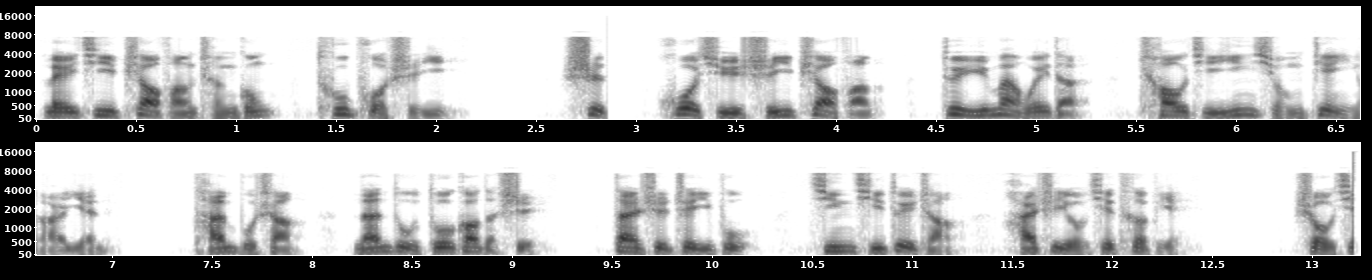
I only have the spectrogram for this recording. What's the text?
累计票房成功突破十亿。是，或许十亿票房对于漫威的超级英雄电影而言，谈不上难度多高的事，但是这一部《惊奇队长》还是有些特别。首先，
